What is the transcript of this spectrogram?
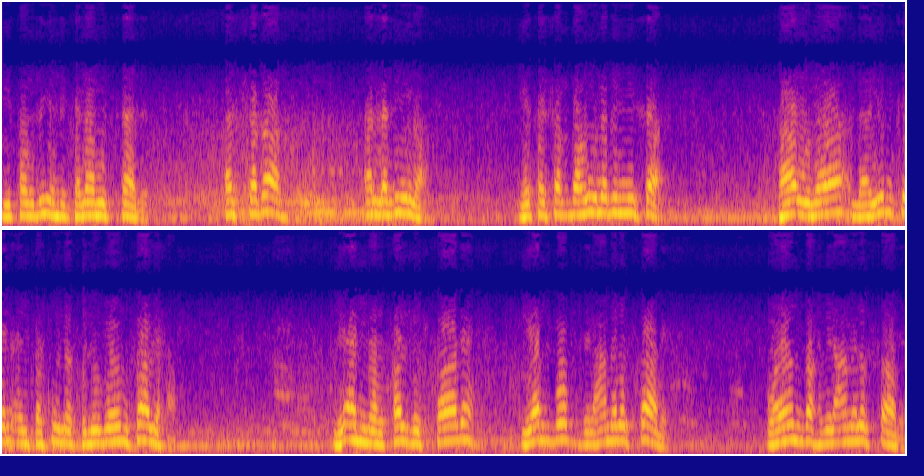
بتوضيح الكلام السابق. الشباب الذين يتشبهون بالنساء هؤلاء لا يمكن أن تكون قلوبهم صالحة لأن القلب الصالح ينبض بالعمل الصالح وينضح بالعمل الصالح.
